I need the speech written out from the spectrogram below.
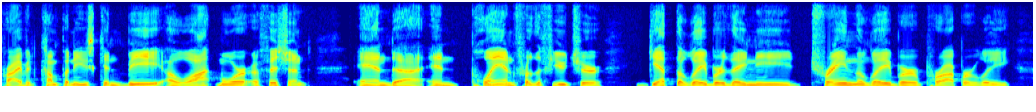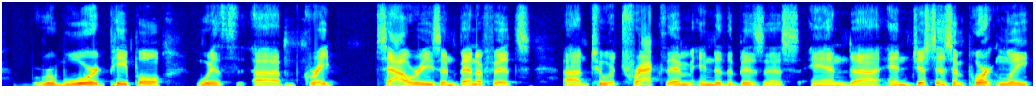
private companies can be a lot more efficient and uh, and plan for the future, get the labor they need, train the labor properly, reward people with uh, great salaries and benefits um, to attract them into the business, and uh, and just as importantly,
